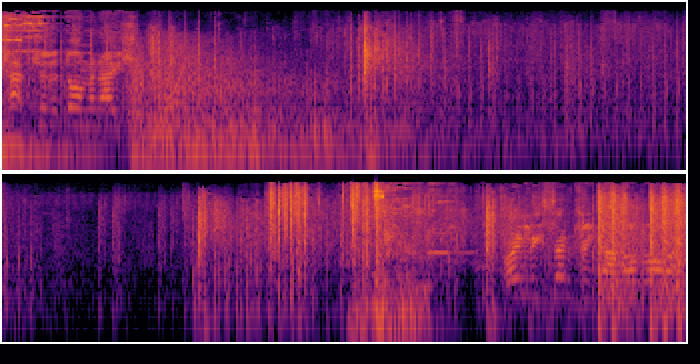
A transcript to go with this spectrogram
Capture the domination point. Friendly sentry gun online.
